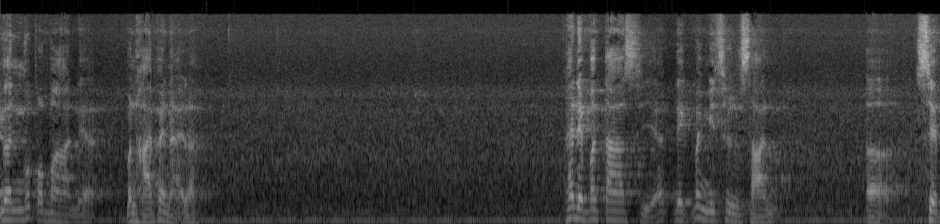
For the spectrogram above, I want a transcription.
เงินงบประมาณเนี่ยมันหายไปไหนล่ะ ให้เด็กมันตาเสีย เด็กไม่มีสื่อสารเเสียบ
